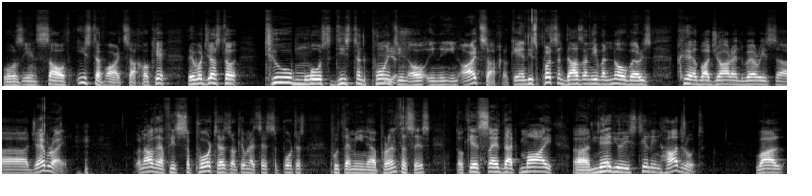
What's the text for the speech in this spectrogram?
was in southeast of Artsakh. Okay? They were just the two most distant points yes. in, in, in Artsakh. Okay? And this person doesn't even know where is Karvajar and where is uh. Another of his supporters, okay, when I say supporters, put them in uh, parentheses, okay, said that my uh, nephew is still in Hadrut, while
